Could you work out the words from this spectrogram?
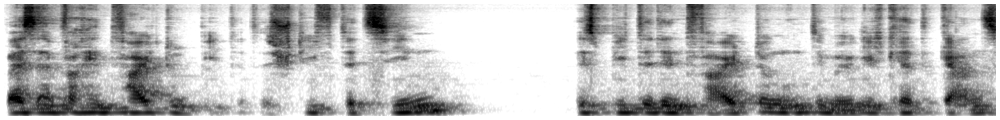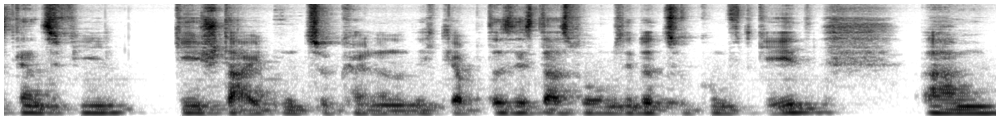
weil es einfach Entfaltung bietet. Es stiftet Sinn, es bietet Entfaltung und die Möglichkeit, ganz, ganz viel gestalten zu können. Und ich glaube, das ist das, worum es in der Zukunft geht. Ähm,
